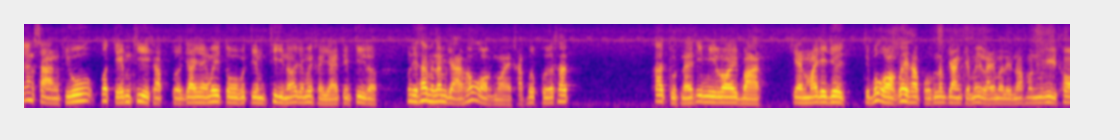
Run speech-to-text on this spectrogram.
ยังสั่งผิวก็เต็มที่ครับตัวยางยังไม่โตไปเต็มที่เนาะยังไม่ขยายเต็มที่แล้วมันจะถ้าเป็นน้ำยางเขาออกหน่อยครับเพื่อถ้า ถ้าจุดไหนที่มีรอยบาดแกนไม้เยอะๆจะบ่ออกเลยครับ ผมน้ำยางจะไม่ไหลมาเลยเนาะมันไม่มีท่อ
